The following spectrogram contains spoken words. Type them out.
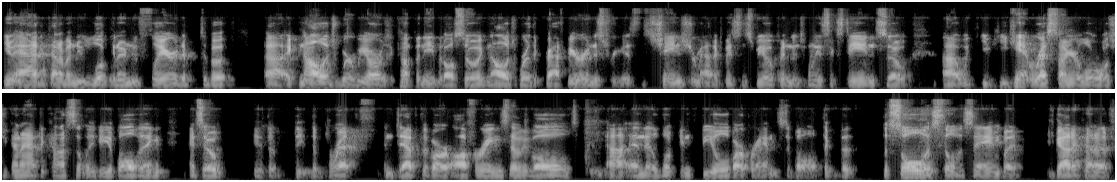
you know, add kind of a new look and a new flair to, to both uh, acknowledge where we are as a company, but also acknowledge where the craft beer industry is. It's changed dramatically since we opened in 2016. So uh, we, you, you can't rest on your laurels. You kind of have to constantly be evolving. And so the, the, the breadth and depth of our offerings have evolved, uh, and the look and feel of our brand has evolved. The, the, the soul is still the same, but you've got to kind of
